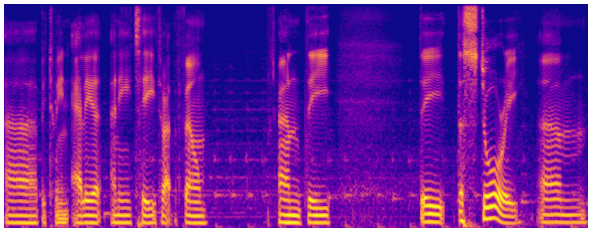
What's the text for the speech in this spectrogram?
uh, between Elliot and ET throughout the film, and the the the story um,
